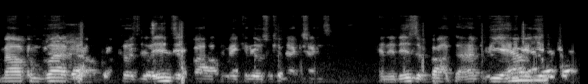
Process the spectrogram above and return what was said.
Malcolm Gladwell, because it is about making those connections, and it is about that. Do you have it yet?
